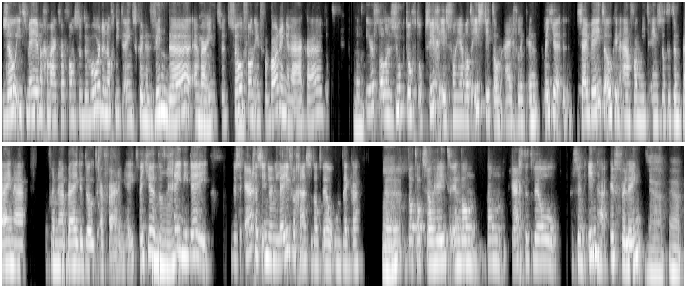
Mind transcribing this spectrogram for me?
zoiets mee hebben gemaakt waarvan ze de woorden nog niet eens kunnen vinden. En waarin ze het zo van in verwarring raken. Dat, dat eerst al een zoektocht op zich is van ja, wat is dit dan eigenlijk? En weet je, zij weten ook in aanvang niet eens dat het een bijna of een nabij de doodervaring heet. Weet je, dat mhm. geen idee. Dus ergens in hun leven gaan ze dat wel ontdekken. Mhm. Eh, dat dat zo heet. En dan, dan krijgt het wel zijn invulling. Ja, ja.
